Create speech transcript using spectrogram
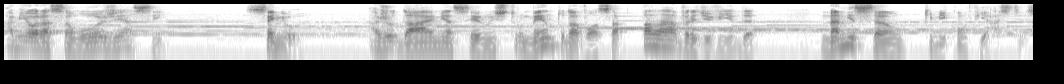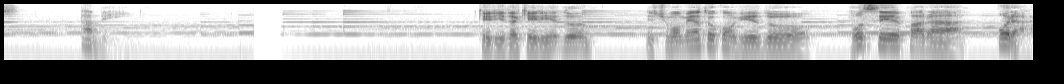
A minha oração hoje é assim: Senhor, ajudai-me a ser um instrumento da vossa palavra de vida na missão que me confiastes. Amém. Querida, querido, neste momento eu convido você para orar.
